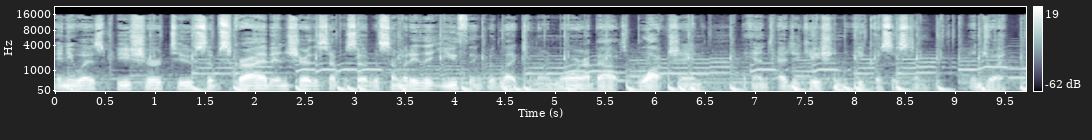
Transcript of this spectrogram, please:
Anyways, be sure to subscribe and share this episode with somebody that you think would like to learn more about blockchain and education ecosystem. Enjoy.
